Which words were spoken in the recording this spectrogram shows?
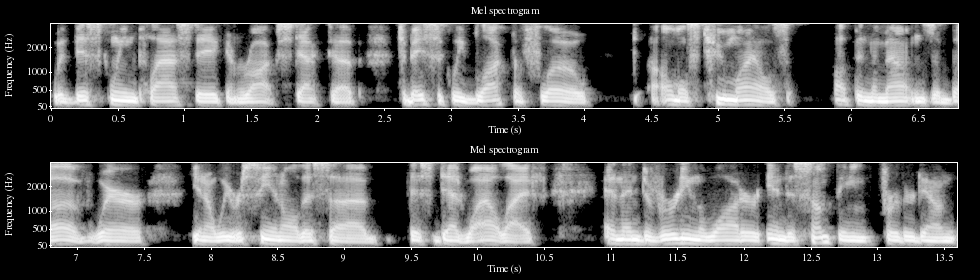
with visqueen plastic and rocks stacked up to basically block the flow almost two miles up in the mountains above where you know we were seeing all this uh, this dead wildlife and then diverting the water into something further down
